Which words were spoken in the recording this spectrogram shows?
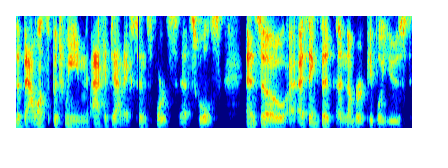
the balance between academics and sports at schools and so I, think that a number of people used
